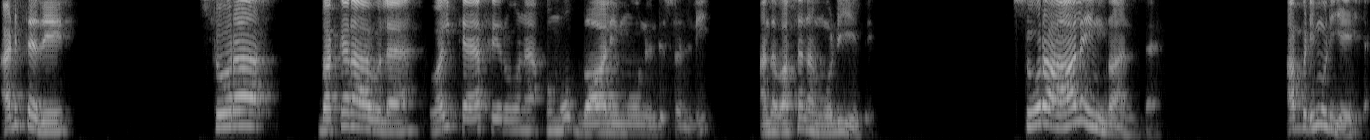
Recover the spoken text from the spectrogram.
அடுத்தது சூரா பக்கராவுல வல் கேஃபிரூன ஹுமு தாலிமூன் என்று சொல்லி அந்த வசனம் முடியுது. சூரா ஆல இம்ரான்ல அப்படி முடிய இல்லை.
